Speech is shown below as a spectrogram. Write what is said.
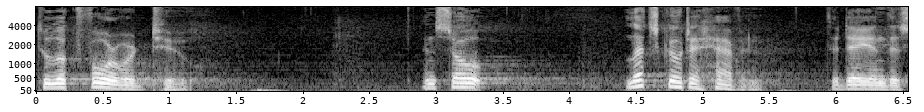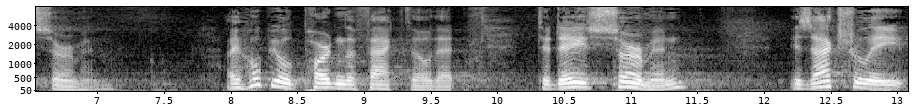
to look forward to. And so, let's go to heaven today in this sermon. I hope you'll pardon the fact, though, that today's sermon is actually,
